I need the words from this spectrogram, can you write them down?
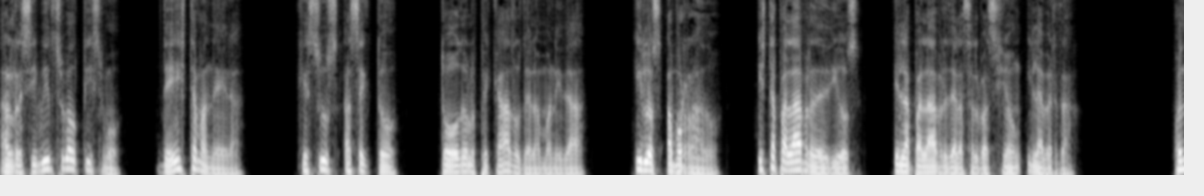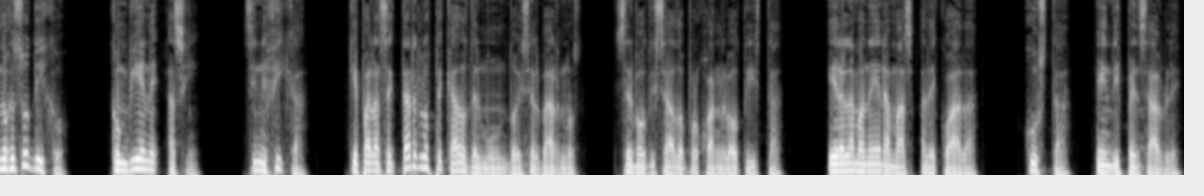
Al recibir su bautismo de esta manera, Jesús aceptó todos los pecados de la humanidad y los ha borrado. Esta palabra de Dios es la palabra de la salvación y la verdad. Cuando Jesús dijo, conviene así, significa que para aceptar los pecados del mundo y salvarnos, ser bautizado por Juan el Bautista era la manera más adecuada, justa e indispensable.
